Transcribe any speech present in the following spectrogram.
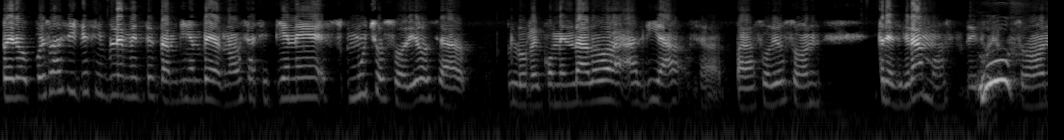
pero pues así que simplemente también ver, ¿no? O sea, si tiene mucho sodio, o sea, lo recomendado al día, o sea, para sodio son 3 gramos de son,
